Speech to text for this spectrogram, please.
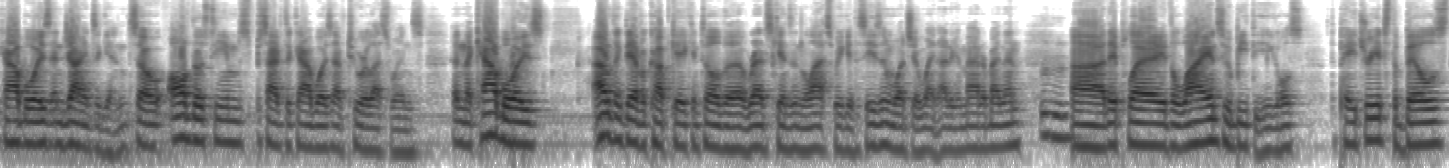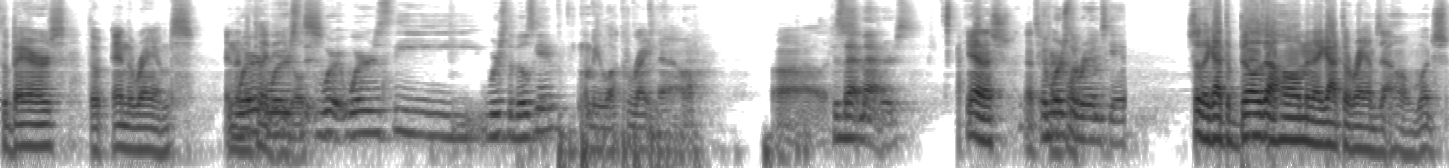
Cowboys, and Giants again. So all of those teams, besides the Cowboys, have two or less wins. And the Cowboys, I don't think they have a cupcake until the Redskins in the last week of the season, which it might not even matter by then. Uh, they play the Lions, who beat the Eagles, the Patriots, the Bills, the Bears, the and the Rams, and then they play the where's Eagles. the, where, where's the where's the Bills game? Let me look right now. Uh, Because that matters. yeah, that's that's. And where's the. Rams game? So they got the Bills at home and they got the Rams at home, which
